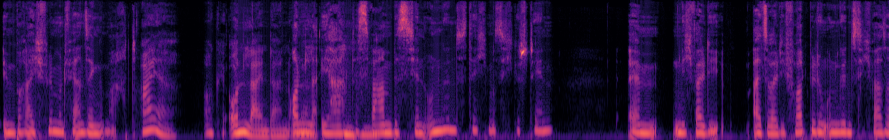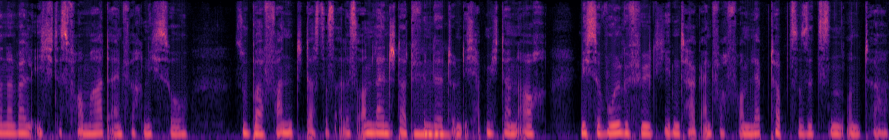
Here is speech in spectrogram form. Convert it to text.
im Bereich Film und Fernsehen gemacht. Ah ja, okay. Online dann. oder? Online, ja, das war ein bisschen ungünstig, muss ich gestehen. Ähm, nicht weil die, also weil die Fortbildung ungünstig war, sondern weil ich das Format einfach nicht so super fand, dass das alles online stattfindet. Und ich habe mich dann auch nicht so wohl gefühlt, jeden Tag einfach vorm Laptop zu sitzen und da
